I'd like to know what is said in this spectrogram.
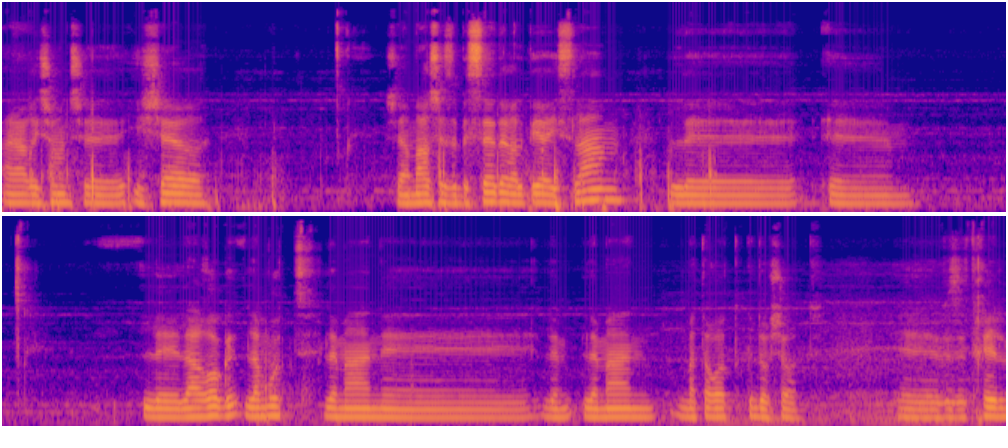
היה הראשון שאישר, שאמר שזה בסדר על פי האסלאם, ל... אה, ל... להרוג, למות למען, אה, למען מטרות קדושות. אה, וזה התחיל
